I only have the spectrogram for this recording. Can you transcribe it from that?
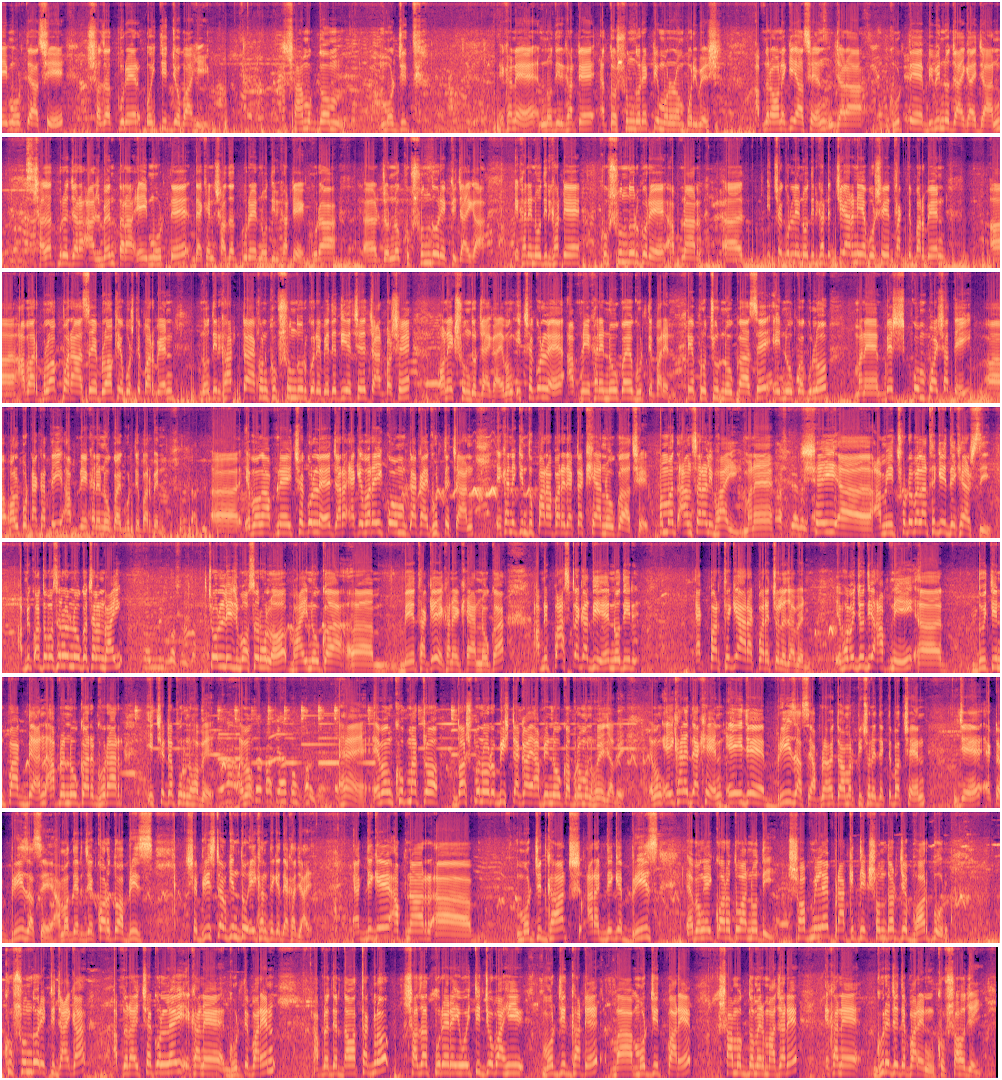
এই মুহূর্তে আছি শাজাদপুরের ঐতিহ্যবাহী শাহমুকদম মসজিদ। এখানে নদীর ঘাটে এত সুন্দর একটি মনোরম পরিবেশ। আপনারা অনেকেই আছেন যারা ঘুরতে বিভিন্ন জায়গায় যান। শাজাদপুরে যারা আসবেন, তারা এই মুহূর্তে দেখেন শাজাদপুরে নদীর ঘাটে ঘোরা জন্য খুব সুন্দর একটি জায়গা। এখানে নদীর ঘাটে খুব সুন্দর করে আপনার ইচ্ছা করলে নদীর ঘাটে চেয়ার নিয়ে বসে থাকতে পারবেন। আবার ব্লক পাড়া আছে ব্লকে বসতে পারবেন। নদীর ঘাটটা এখন খুব সুন্দর করে বেঁধে দিয়েছে চারপাশে অনেক সুন্দর জায়গা এবং ইচ্ছা করলে আপনি এখানে নৌকায়ও ঘুরতে পারেন। প্রচুর নৌকা আছে। এই নৌকাগুলো মানে বেশ কম পয়সাতেই অল্প টাকাতেই আপনি এখানে নৌকায় ঘুরতে পারবেন। এবং আপনি ইচ্ছা করলে যারা একেবারেই কম টাকায় ঘুরতে চান, এখানে কিন্তু পারাপারের একটা খেয়া নৌকা আছে। মোহাম্মদ আনসার আলী ভাই মানে সেই আমি ছোটবেলা থেকেই দেখে আসছি। আপনি কত বছর হলো নৌকা চালান ভাই? চল্লিশ বছর চল্লিশ বছর হলো ভাই নৌকা বেয়ে থাকে এখানে খেয়ার নৌকা। আপনি পাঁচ টাকা দিয়ে নদীর এক পার থেকে আর এক পারে চলে যাবেন। এভাবে যদি আপনি দুই তিন পাক দেন, আপনার নৌকার ঘোরার ইচ্ছেটা পূর্ণ হবে। এবং হয়, এবং খুব মাত্র দশ, পনেরো, বিশ টাকায় আপনি নৌকা ভ্রমণ হয়ে যাবে। এবং এইখানে দেখেন, এই যে ব্রিজ আছে, আপনারা হয়তো আমার পিছনে দেখতে পাচ্ছেন যে একটা ব্রিজ আছে, আমাদের যে করতোয়া ব্রিজ, সে ব্রিজটাও কিন্তু এইখান থেকে দেখা যায়। একদিকে আপনার মসজিদ ঘাট আর একদিকে ব্রিজ এবং এই করতোয়া নদী। সব মিলে প্রাকৃতিক সৌন্দর্যে ভরপুর। খুব সুন্দর একটি জায়গা। আপনারা ইচ্ছা করলেই এখানে ঘুরতে পারেন। আপনাদের দাওয়াত থাকল শাজাদপুরের এই ঐতিহ্যবাহী মসজিদ ঘাটে বা মসজিদ পারে শামকদমের মাজারে। এখানে ঘুরে যেতে পারেন খুব সহজেই।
